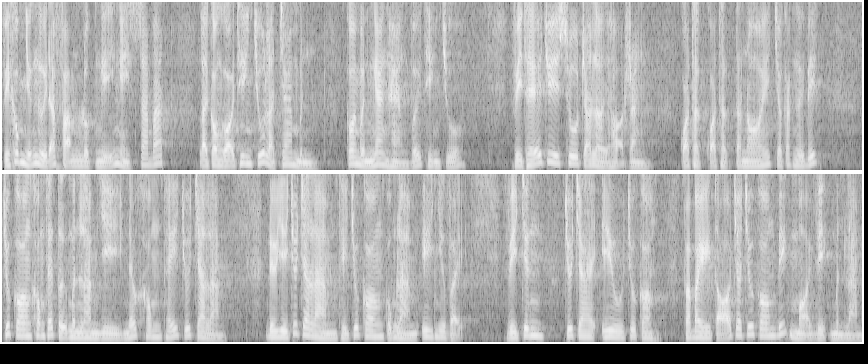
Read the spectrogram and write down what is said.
vì không những người đã phạm luật nghỉ ngày sa bát lại còn gọi Thiên Chúa là cha mình, coi mình ngang hàng với Thiên Chúa. Vì thế Chúa Giêsu trả lời họ rằng: Quả thật, quả thật ta nói cho các ngươi biết, Chúa con không thể tự mình làm gì nếu không thấy Chúa Cha làm. Điều gì Chúa Cha làm thì Chúa con cũng làm y như vậy. Vì chưng Chúa Cha yêu Chúa con và bày tỏ cho Chúa con biết mọi việc mình làm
